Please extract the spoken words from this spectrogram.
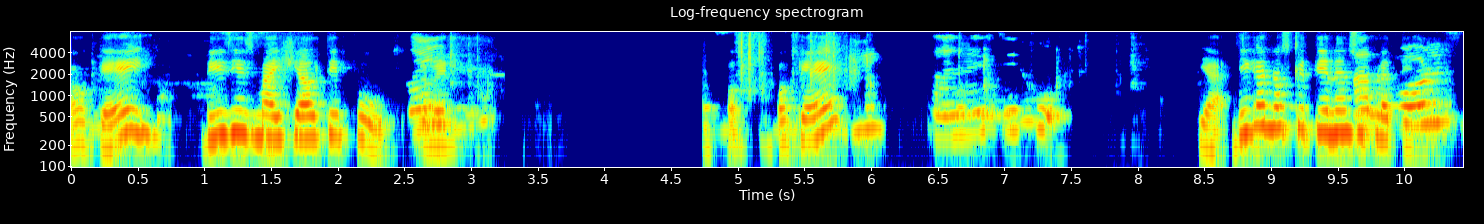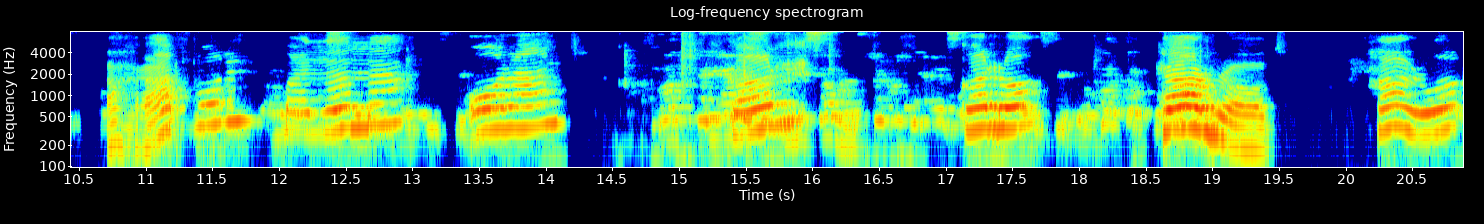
Ok. This is my healthy food. A ver. Ok. Ya. Díganos qué tiene en su. Apple, Ajá. apple, banana, orange, car, carro, Carrot. carrot,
